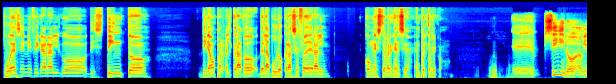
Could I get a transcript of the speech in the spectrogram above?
puede significar algo distinto, digamos, para el trato de la burocracia federal con esta emergencia en Puerto Rico. Eh, sí, no, a mí,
